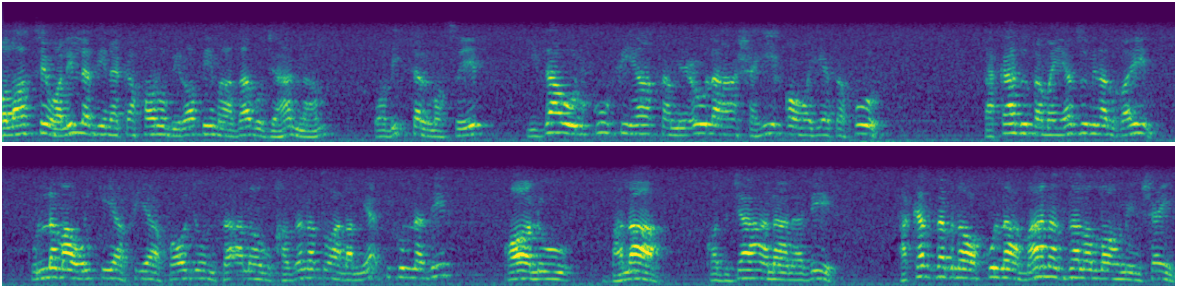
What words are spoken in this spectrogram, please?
বলা হচ্ছে ওয়ালিল্লাদিনা কাফারু বিরবিম আদাবু জাহান্নাম ওয়াবিসাল মাসির إذا ألقوا فيها سمعوا لها شهيقا وهي تفور. تكاد تميز من الغيظ. كلما ألقي فيها فوج سألهم خزنتها لم يأتكم نذير؟ قالوا بلى قد جاءنا نذير. فكذبنا وقلنا ما نزل الله من شيء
